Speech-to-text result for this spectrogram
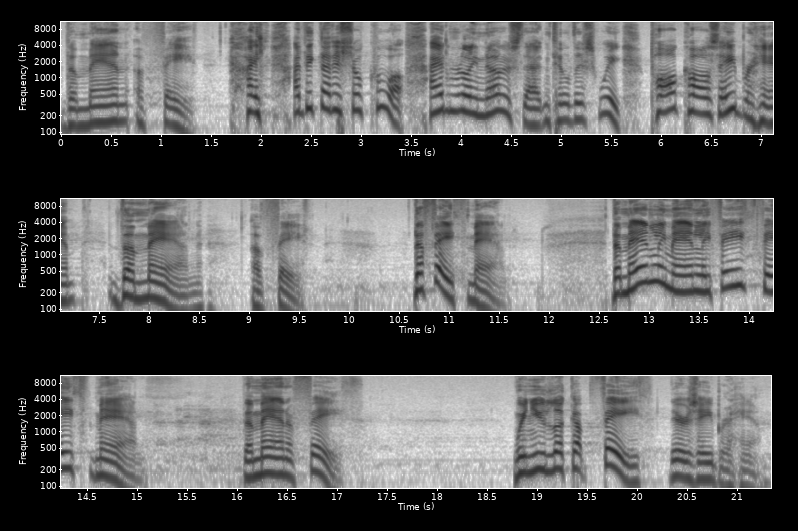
the man of faith. I, I think that is so cool. I hadn't really noticed that until this week. Paul calls Abraham the man of faith, the faith man, the manly, manly, faith, faith man, the man of faith. When you look up faith, there's Abraham.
